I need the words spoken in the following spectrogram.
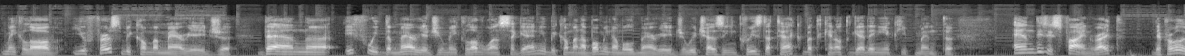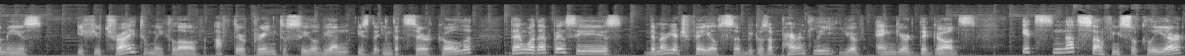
make love, you first become a marriage. Then, uh, if with the marriage you make love once again, you become an abominable marriage, which has increased attack but cannot get any equipment. And this is fine, right? The problem is, if you try to make love after praying to Sylvian is the, in that circle, then what happens is the marriage fails because apparently you have angered the gods. It's not something so clear,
